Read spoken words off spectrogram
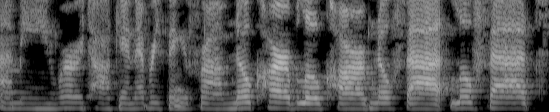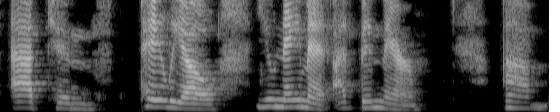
I mean, we're talking everything from no carb, low carb, no fat, low fat, Atkins, paleo, you name it. I've been there. Um,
